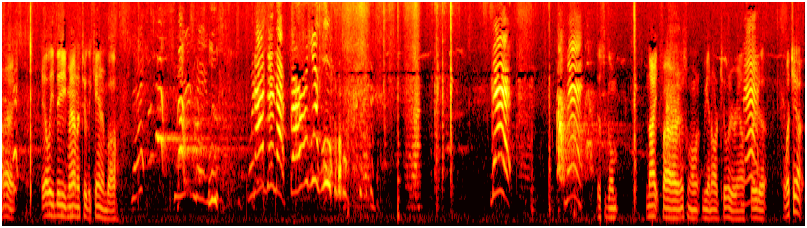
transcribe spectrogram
All right. LED mounted to the cannonball. When I done that first, Matt, Matt, This is going to night fire. This is going to be an artillery round straight up. Watch out.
